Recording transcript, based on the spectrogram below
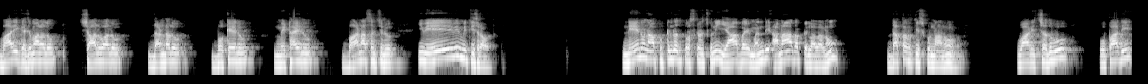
భారీ గజమాలలు శాలువాలు దండలు బొకేలు మిఠాయిలు బాణాసంచులు ఇవేవి మీరు తీసుకురావద్దు. నేను నా పుట్టినరోజు పురస్కరించుకుని యాభై మంది అనాథ పిల్లలను దత్తత తీసుకున్నాను. వారి చదువు ఉపాధి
